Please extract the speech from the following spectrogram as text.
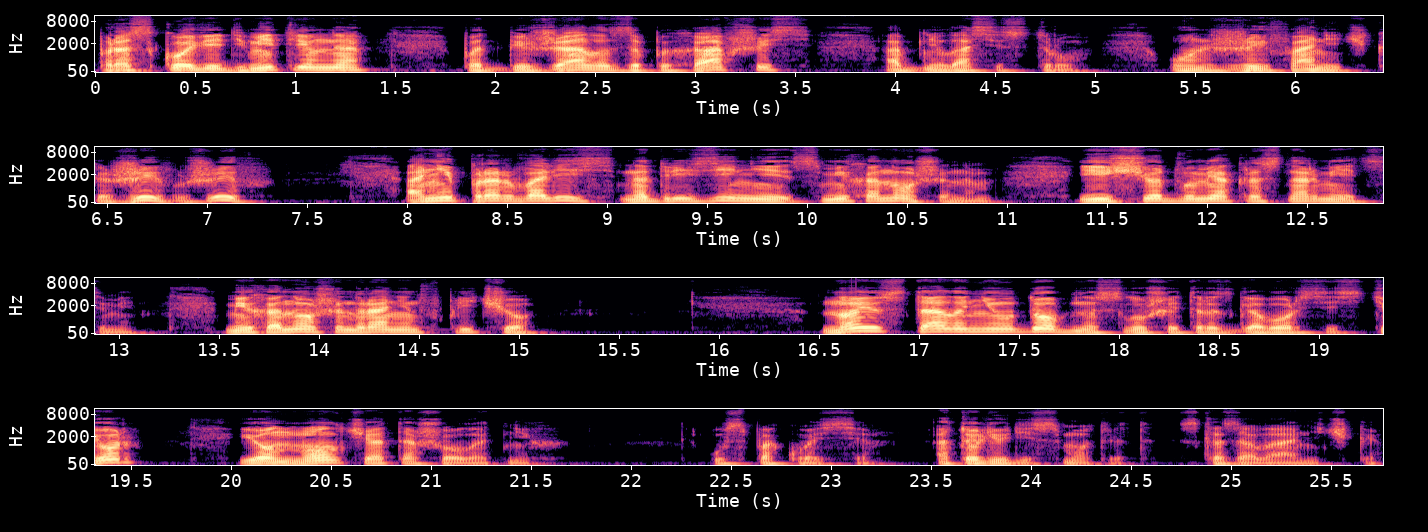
Просковья Дмитриевна подбежала, запыхавшись, обняла сестру. Он жив, Анечка, жив, жив. Они прорвались на дрезине с Механошиным и еще двумя красноармейцами. Механошин ранен в плечо. Ною стало неудобно слушать разговор сестер, и он молча отошел от них. «Успокойся, а то люди смотрят», — сказала Анечка.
